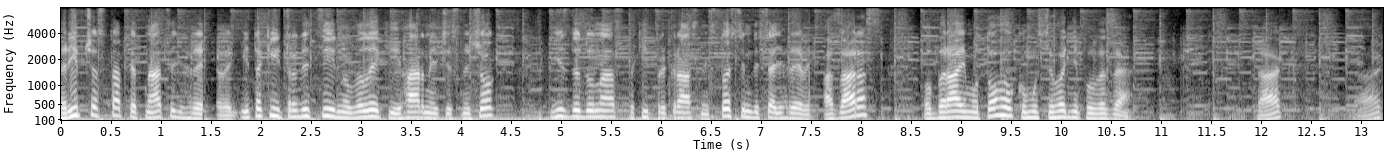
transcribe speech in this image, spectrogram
ріпчаста 15 гривень. І такий традиційно великий гарний чесничок їздить до нас, такий прекрасний, 170 гривень. А зараз обираємо того, кому сьогодні повезе. Так, так,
